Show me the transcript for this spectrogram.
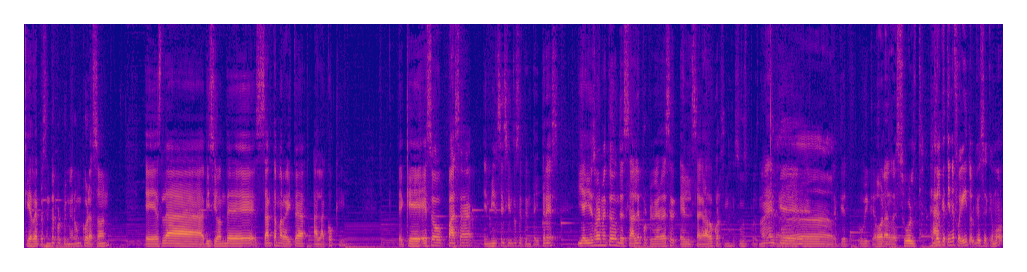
que representa por primero un corazón es la visión de Santa Margarita Alacoque, eh, que eso pasa en 1673 y ahí es realmente donde sale por primera vez el, el Sagrado Corazón de Jesús, pues, ¿no? El que, Ah. el que ubicas. ¿no? Ahora resulta. ¿Es Ajá. el que tiene fueguito, el que se quemó?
